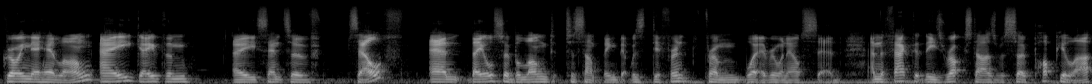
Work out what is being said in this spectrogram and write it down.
growing their hair long, A, gave them a sense of self and they also belonged to something that was different from what everyone else said. And the fact that these rock stars were so popular,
